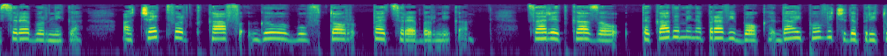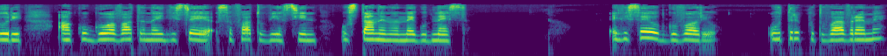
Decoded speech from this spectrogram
сребърника, а четвърт каф гълъбов тор 5 сребърника – Царят казал, така да ми направи Бог, дай повече да притури, ако главата на Елисея, Сафатовия син, остане на него днес. Елисей е отговорил, утре по това време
